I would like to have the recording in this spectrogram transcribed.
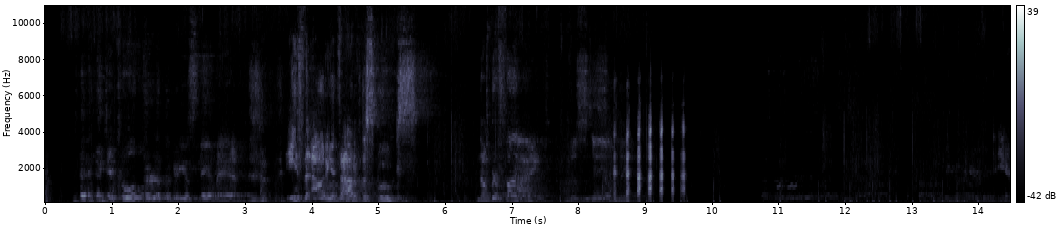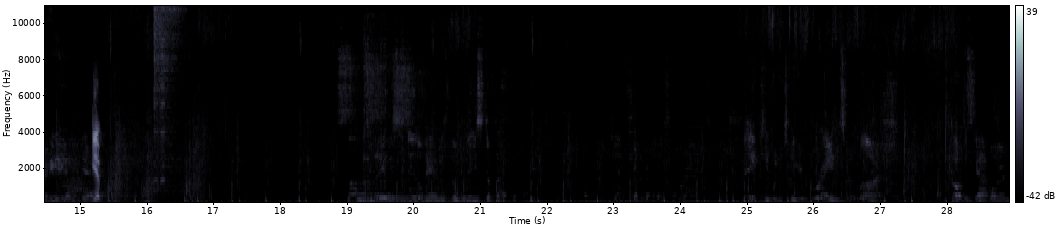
Get cool third of the video snail man. Ease the audience out of the spooks. Number five, the snail man. Can you hear me? Yeah. Yep. Some say the snail man is the least effective. but it gets you in this rats, Make you until your brains are mush. Go up the scaffolding.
